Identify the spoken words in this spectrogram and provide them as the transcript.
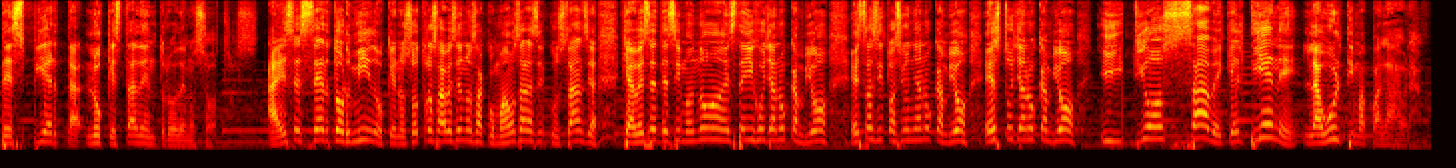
despierta lo que está dentro de nosotros. A ese ser dormido que nosotros a veces nos acomodamos a la circunstancia, que a veces decimos, no, este hijo ya no cambió, esta situación ya no cambió, esto ya no cambió. Y Dios sabe que Él tiene la última palabra.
